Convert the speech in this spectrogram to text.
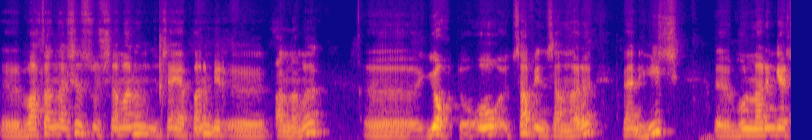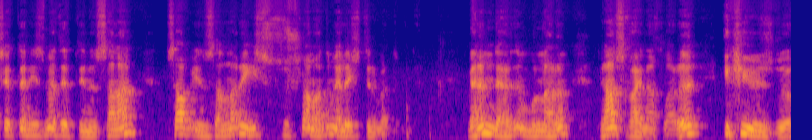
e, vatandaşı suçlamanın, şey yapmanın bir e, anlamı e, yoktu. O saf insanları ben hiç e, bunların gerçekten hizmet ettiğini sanan saf insanları hiç suçlamadım, eleştirmedim. Benim derdim bunların finans kaynakları, iki yüzlü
